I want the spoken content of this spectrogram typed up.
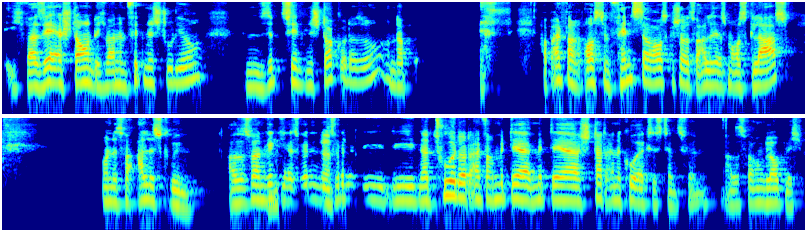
ich war sehr erstaunt. Ich war in einem Fitnessstudio im 17. Stock oder so und habe hab einfach aus dem Fenster rausgeschaut. Es war alles erstmal aus Glas und es war alles grün. Also es war mhm. wirklich, als würde, als würde die, die Natur dort einfach mit der, mit der Stadt eine Koexistenz führen. Also es war unglaublich.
